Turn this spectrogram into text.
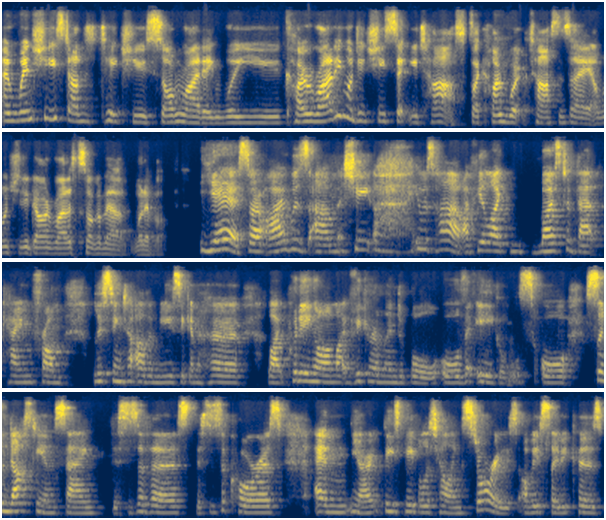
and when she started to teach you songwriting, were you co-writing or did she set you tasks, like homework tasks and say, I want you to go and write a song about whatever? Yeah, so I was um she it was hard. I feel like most of that came from listening to other music and her like putting on like Vika and Linda Bull or the Eagles or Slim Dusty and saying this is a verse, this is a chorus and you know these people are telling stories obviously because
